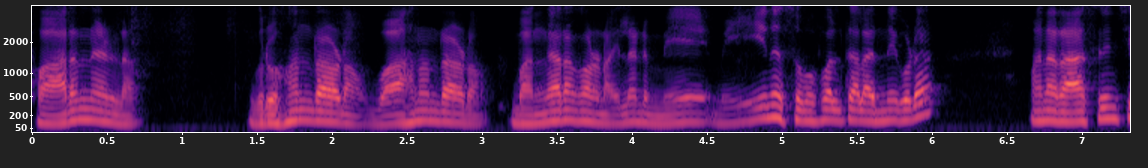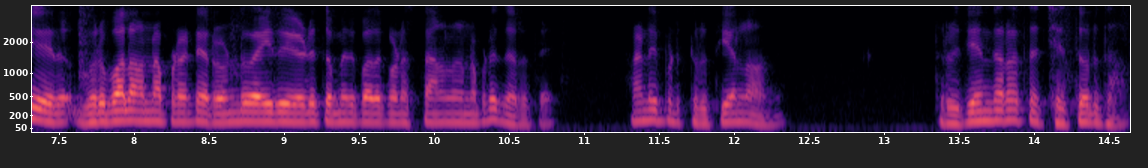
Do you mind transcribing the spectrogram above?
ఫారెన్ వెళ్ళడం గృహం రావడం వాహనం రావడం బంగారం కొనడం ఇలాంటి మే మెయిన్ శుభ అన్నీ కూడా మన రాశి నుంచి గురుబలం ఉన్నప్పుడు అంటే రెండు ఐదు ఏడు తొమ్మిది పదకొండు స్థానంలో ఉన్నప్పుడే జరుగుతాయి. అలాంటి ఇప్పుడు తృతీయంలో ఉంది. తృతీయం తర్వాత చతుర్థం.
